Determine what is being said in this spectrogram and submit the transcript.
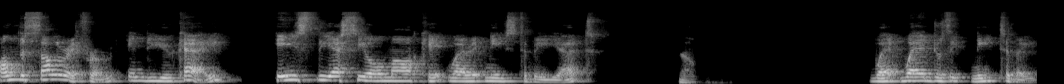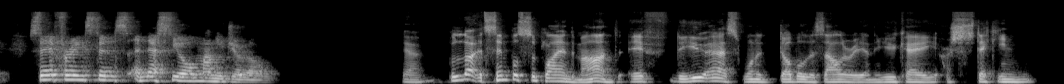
On the salary front in the UK, is the SEO market where it needs to be yet? No. Where, where does it need to be? Say, for instance, an SEO manager role. Yeah. Well, look, it's simple supply and demand. If the US want to double the salary and the UK are sticking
